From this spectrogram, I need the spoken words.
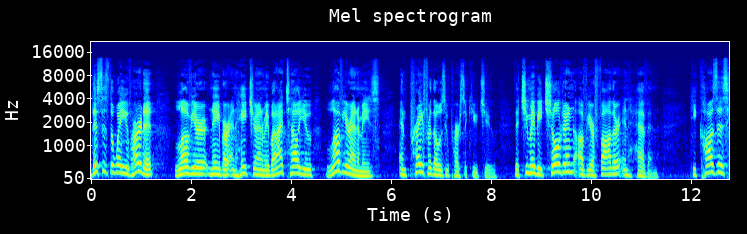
this is the way you've heard it. Love your neighbor and hate your enemy. But I tell you, love your enemies and pray for those who persecute you that you may be children of your Father in heaven. He causes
